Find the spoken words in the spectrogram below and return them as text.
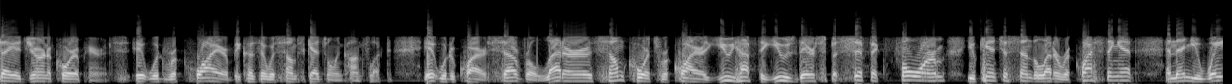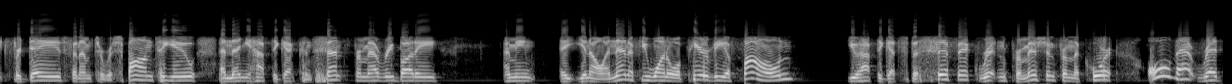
say, adjourn a court appearance, it would require, because there was some scheduling conflict, it would require several letters. Some courts require you have to use their specific form. You can't just send a letter requesting it, and then you wait for days for them to respond to you, and then you have to get consent from everybody. I mean, eh, you know, and then if you want to appear via phone, you have to get specific written permission from the court. All that red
